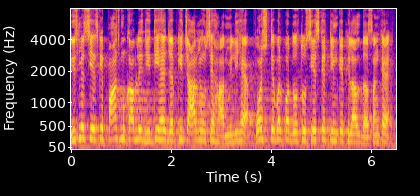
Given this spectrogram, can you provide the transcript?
जिसमें सीएसके पाँच मुकाबले जीती है, जबकि चार में उसे हार मिली है। पॉइंट्स टेबल पर दोस्तों सीएसके टीम के फ़िलहाल दस अंक है।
